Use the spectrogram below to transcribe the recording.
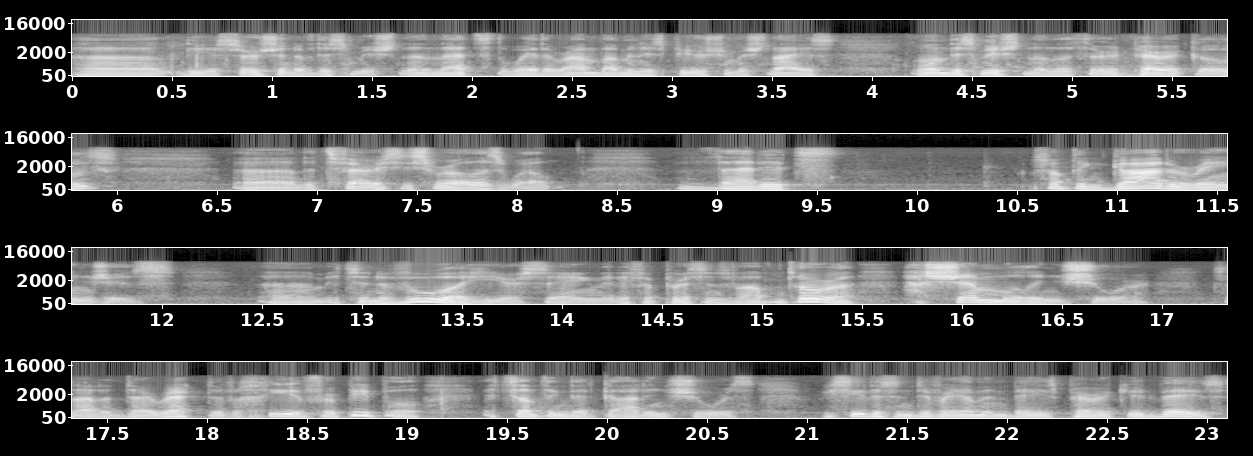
uh, the assertion of this Mishnah, and that's the way the Rambam in his Pirush Mishnayos on this Mishnah on the third parak goes, uh, the Tiferes Yisrael as well, that it's something God arranges. Um, it's a nevuah here saying that if a person's involved in Torah, Hashem will ensure. It's not a directive, a chiyuv for people. It's something that God ensures. We see this in Divrei Yamim Beis, Perak Yud Beis,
